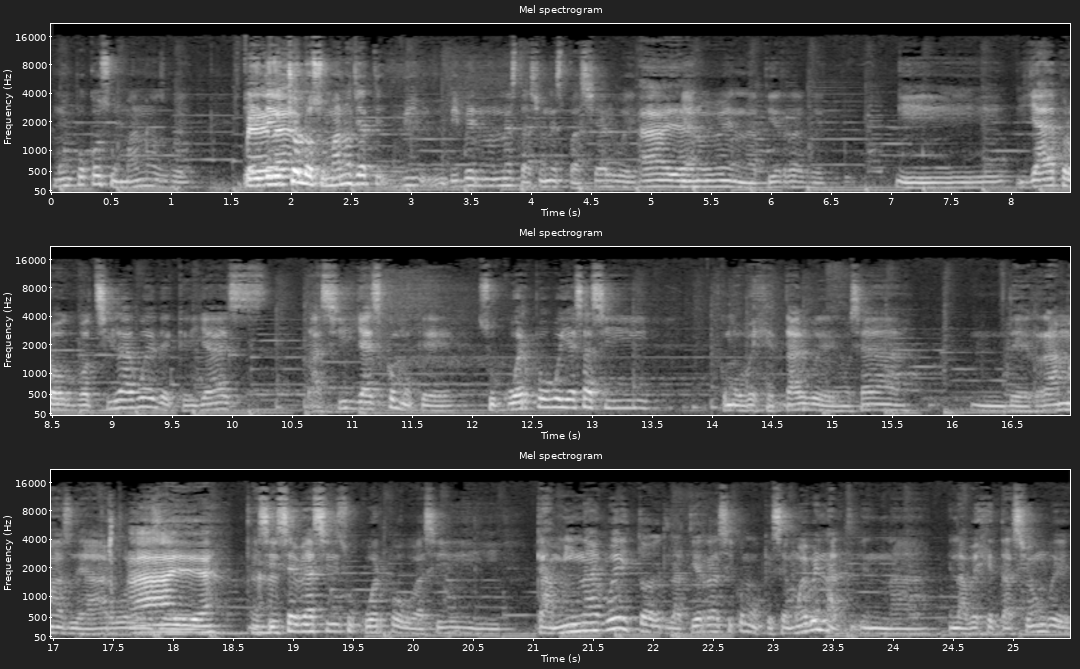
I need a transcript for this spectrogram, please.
muy pocos humanos, güey. Y Pero de la- hecho, los humanos ya te- vi- viven en una estación espacial, güey. Ah, ya. no viven en la Tierra, güey. Y, y ya, pero Godzilla, güey, de que ya es así, ya es como que su cuerpo, güey, es así como vegetal, güey. O sea, de ramas, de árboles. Ah, de-. Así se ve así su cuerpo, güey, así. camina, güey, y toda la tierra así como que se mueve en la, en la, en la vegetación, güey.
